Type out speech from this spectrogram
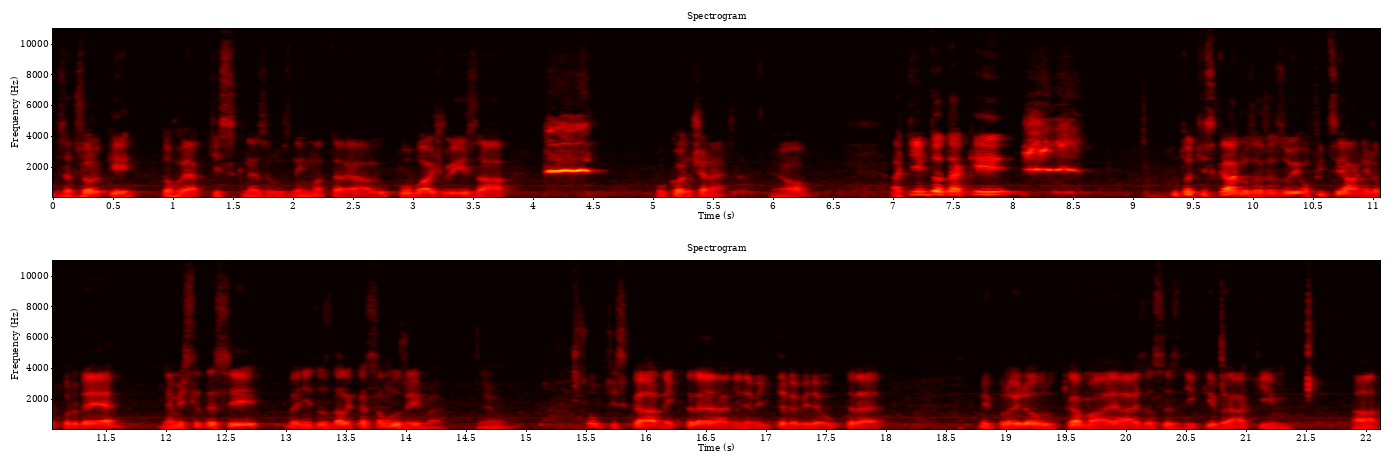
ze vzorky toho, jak tiskne z různých materiálů, považuji za ukončené. Jo? A tímto taky tuto tiskárnu zařazuji oficiálně do prodeje. Nemyslete si, není to zdaleka samozřejmé. Jo? Jsou tiskárny, které ani nevidíte ve videu, které mi projdou rukama, já je zase z díky vrátím a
